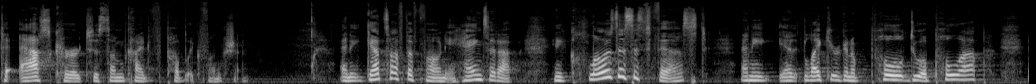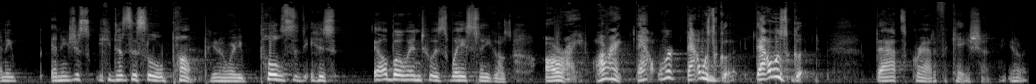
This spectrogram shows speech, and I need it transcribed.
to ask her to some kind of public function. And he gets off the phone, he hangs it up, and he closes his fist, and he, like you're going to pull, do a pull up, and he, and he just, he does this little pump, you know, where he pulls his elbow into his waist and he goes, All right, all right, that worked, that was good, that was good. That's gratification. You know,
